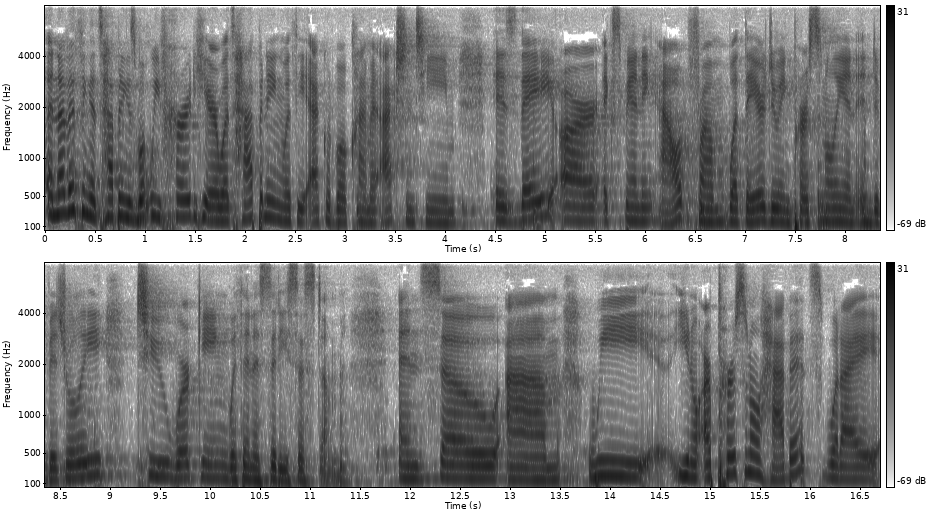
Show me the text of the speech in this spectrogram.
another thing that's happening is what we've heard here, what's happening with the Equitable Climate Action Team is they are expanding out from what they are doing personally and individually to working within a city system. And so um, we, you know, our personal habits, what I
